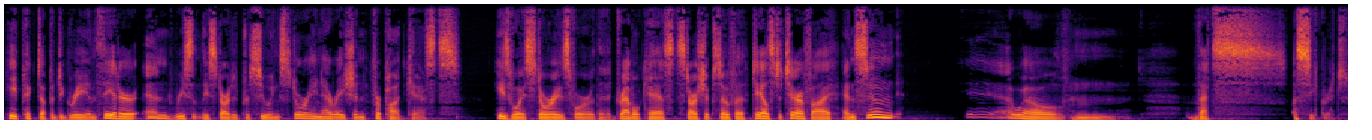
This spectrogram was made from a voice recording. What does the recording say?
he picked up a degree in theater and recently started pursuing story narration for podcasts. He's voiced stories for the Drabblecast, StarShipSofa, Tales to Terrify, and soon, well, hmm, that's a secret.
